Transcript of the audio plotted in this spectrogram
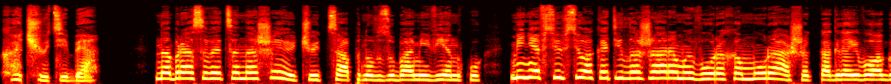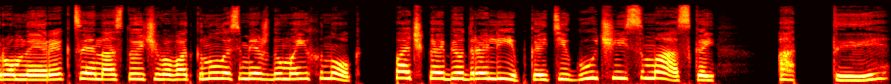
«Хочу тебя», набрасывается на шею, чуть цапнув зубами венку. Меня всю-всю окатило жаром и ворохом мурашек, когда его огромная эрекция настойчиво воткнулась между моих ног, пачкая бедра липкой, тягучей смазкой. А ты?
